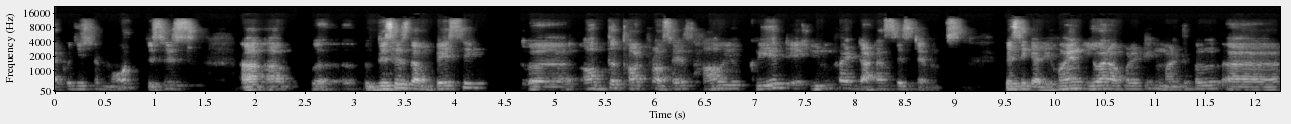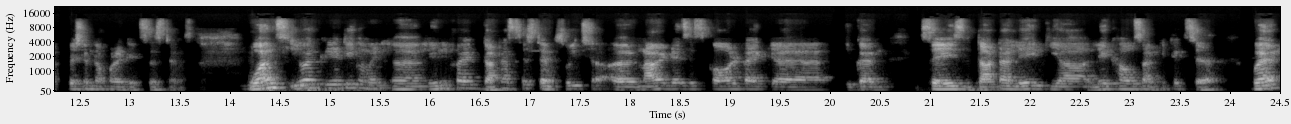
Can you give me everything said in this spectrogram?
acquisition mode this is uh, uh, this is the basic of the thought process how you create a unified data systems basically when you are operating multiple uh, patient operating systems once you are creating a uh, unified data systems which uh, nowadays is called like uh, you can say is data lake yeah lake house architecture where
